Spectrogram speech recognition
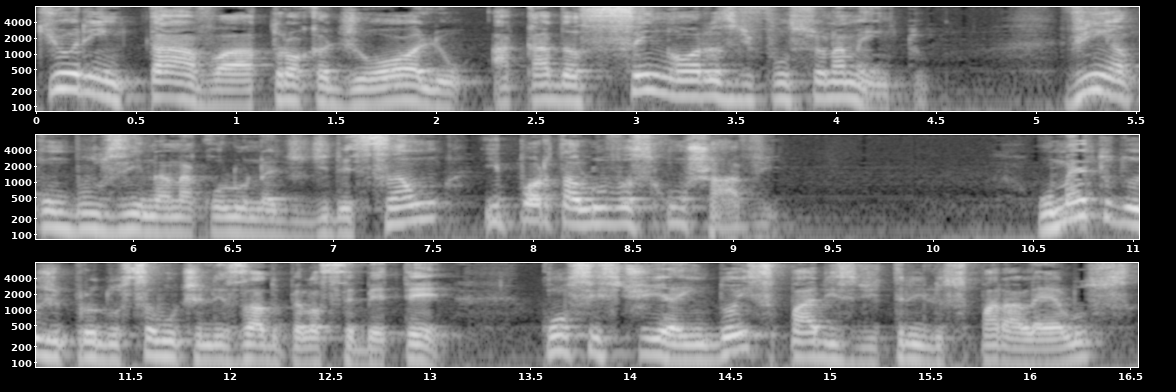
que orientava a troca de óleo a cada 100 horas de funcionamento. Vinha com buzina na coluna de direção e porta-luvas com chave. O método de produção utilizado pela CBT consistia em dois pares de trilhos paralelos,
